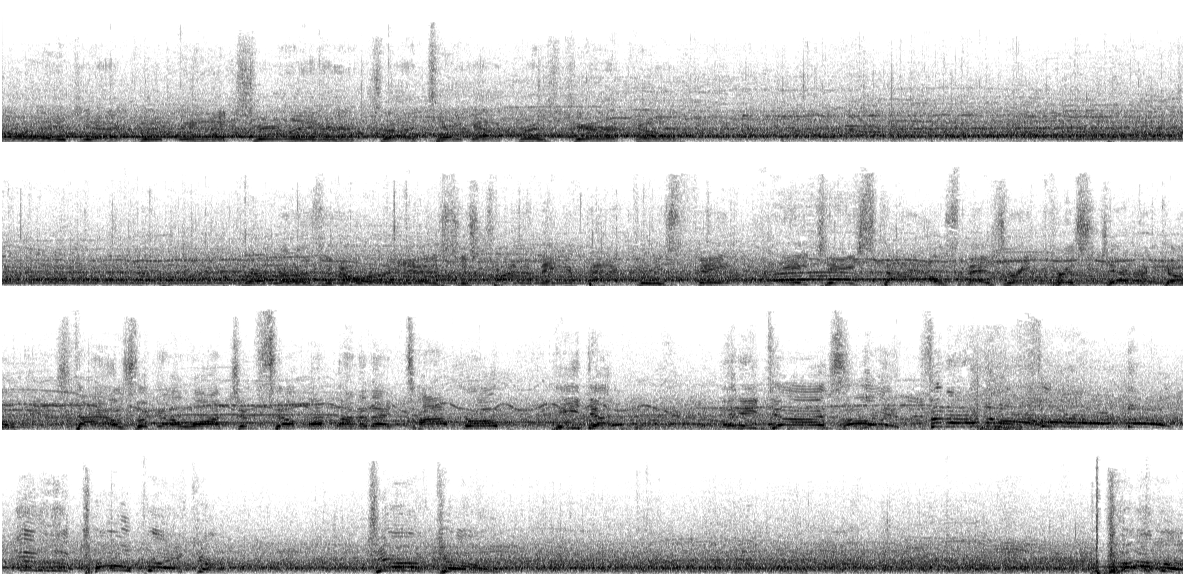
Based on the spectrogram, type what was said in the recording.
Oh, AJ could be a cheerleader and try to take out Chris Jericho. Jericho doesn't know where he is, just trying to make it back to his feet. AJ Styles measuring Chris Jericho. Styles looking to launch himself up onto that top rope. He does, and he does. Oh. Look, phenomenal forearm though, into the code breaker. Jericho. Cover.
